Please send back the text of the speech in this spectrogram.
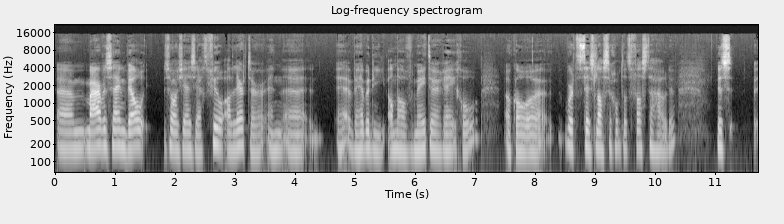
Ehm, maar we zijn wel, zoals jij zegt, veel alerter. En eh, hè, we hebben die anderhalve meter regel. Ook al eh, wordt het steeds lastiger om dat vast te houden. Dus eh,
